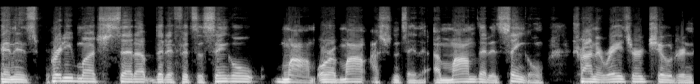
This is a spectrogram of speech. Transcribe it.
And it's pretty much set up that if it's a single mom or a mom, I shouldn't say that, a mom that is single trying to raise her children,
